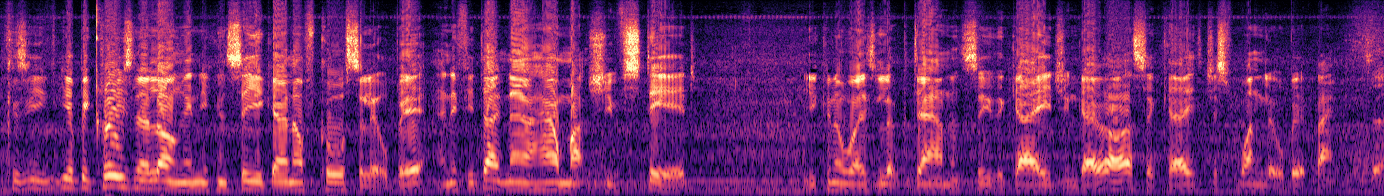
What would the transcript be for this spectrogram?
because you, you'll be cruising along and you can see you're going off course a little bit. And if you don't know how much you've steered, you can always look down and see the gauge and go, oh, that's okay, just one little bit back to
